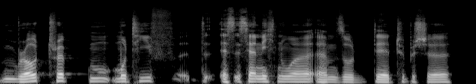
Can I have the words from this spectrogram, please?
Roadtrip-Motiv, es ist ja nicht nur ähm, so der typische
